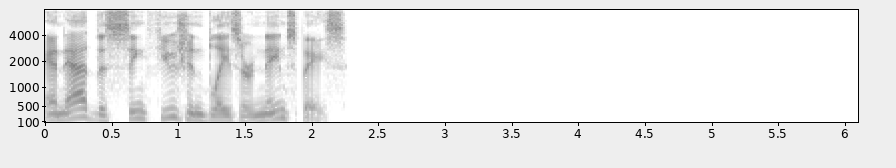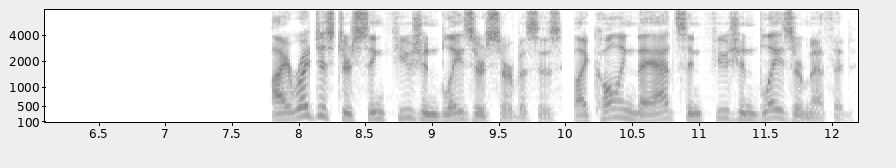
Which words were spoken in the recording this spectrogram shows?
and add the Syncfusion Blazor namespace. I register Syncfusion Blazor services by calling the add Syncfusion Blazor method.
